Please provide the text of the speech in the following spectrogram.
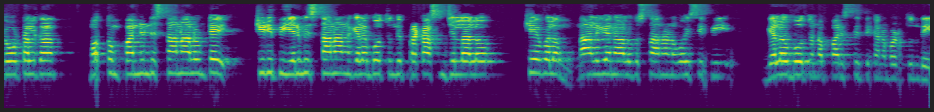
టోటల్గా మొత్తం పన్నెండు స్థానాలు ఉంటే టీడీపీ ఎనిమిది స్థానాలు గెలబోతుంది ప్రకాశం జిల్లాలో. కేవలం నాలుగే నాలుగు స్థానాలు వైసీపీ గెలవబోతున్న పరిస్థితి కనబడుతుంది.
